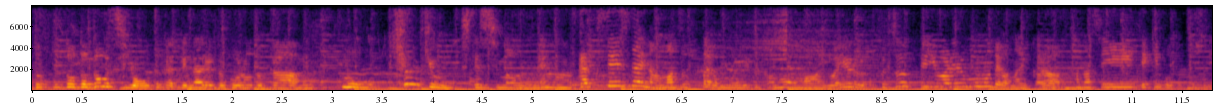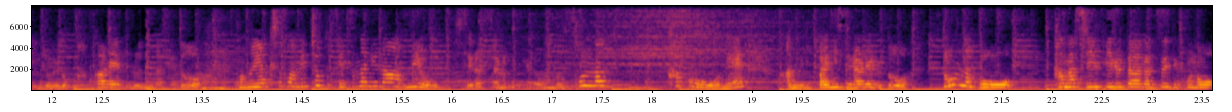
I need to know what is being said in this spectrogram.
どどどどどうしようとかってなるところとか、もうキュンキュンしてしまうのね、うん。学生時代の甘酸っぱい思い出とかも、まあ、いわゆる普通って言われるものではないから悲しい出来事としていろいろ書かれるんだけどこの役者さんねちょっと切なげな目をしてらっしゃるんだけど、うん。そんな過去をねあのいっぱい見せられるとどんなこう悲しいフィルターがついてこの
